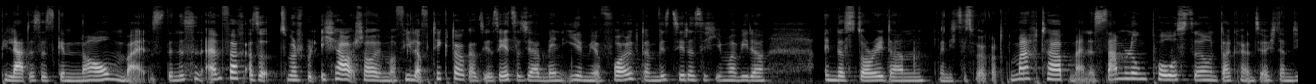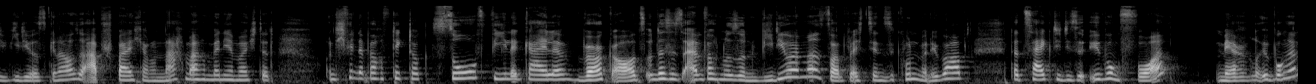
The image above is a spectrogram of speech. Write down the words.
Pilates ist genau meins. Denn es sind einfach, also zum Beispiel, ich schaue immer viel auf TikTok. Also ihr seht es ja, wenn ihr mir folgt, dann wisst ihr, dass ich immer wieder in der Story dann, wenn ich das Workout gemacht habe, meine Sammlung poste und da könnt ihr euch dann die Videos genauso abspeichern und nachmachen, wenn ihr möchtet. Und ich finde einfach auf TikTok so viele geile Workouts und das ist einfach nur so ein Video immer, das dauert vielleicht zehn Sekunden, wenn überhaupt. Da zeigt ihr diese Übung vor, mehrere Übungen.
